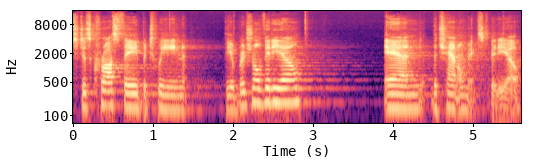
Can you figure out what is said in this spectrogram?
to just crossfade between the original video and the channel mixed video.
